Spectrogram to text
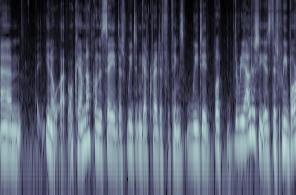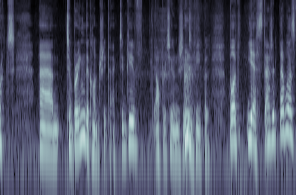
Um, you know, okay, I'm not going to say that we didn't get credit for things we did, but the reality is that we worked um, to bring the country back, to give opportunity to people. But yes, that that was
